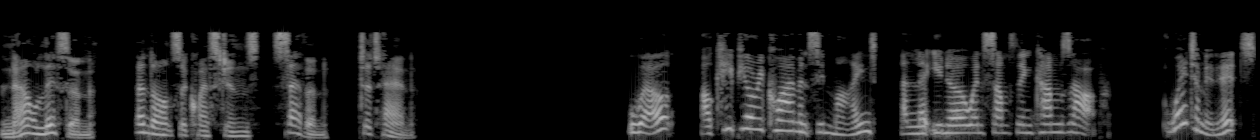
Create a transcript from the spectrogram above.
Now listen and answer questions 7 to 10. Well, I'll keep your requirements in mind and let you know when something comes up. Wait a minute.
